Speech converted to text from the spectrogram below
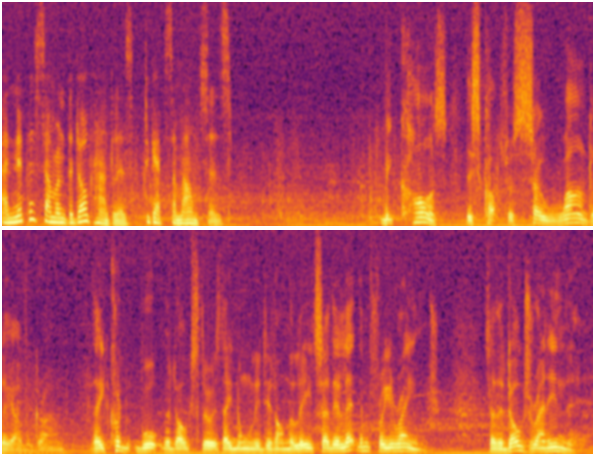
and Nipper summoned the dog handlers to get some answers. Because this copse was so wildly overgrown, they couldn't walk the dogs through as they normally did on the lead, so they let them free range. So the dogs ran in there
